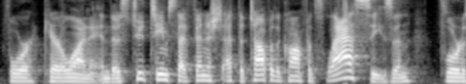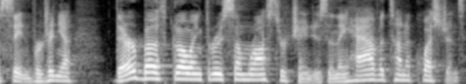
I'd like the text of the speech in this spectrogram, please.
for Carolina. And those two teams that finished at the top of the conference last season, Florida State and Virginia, they're both going through some roster changes and they have a ton of questions.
